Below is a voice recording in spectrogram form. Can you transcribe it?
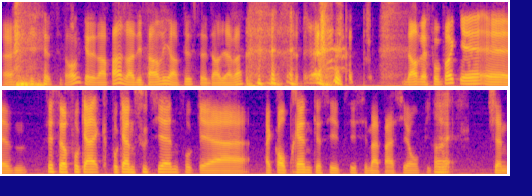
Un- c'est drôle que les enfants, j'en ai parlé en plus euh, dernièrement. non, mais faut pas que. euh, c'est ça, faut qu'elle faut qu'elle me soutienne, faut qu'elle elle comprenne que c'est ma passion, puis que j'aime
